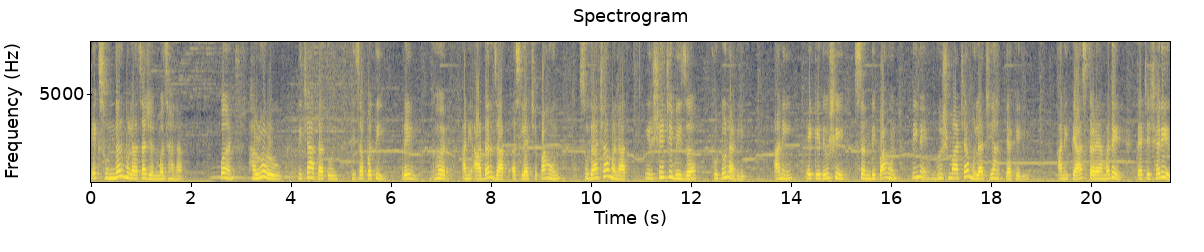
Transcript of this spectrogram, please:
एक सुंदर मुलाचा जन्म झाला. पण हळूहळू तिच्या हातातून तिचा पती प्रेम घर आणि आदर जात असल्याचे पाहून सुधाच्या मनात ईर्षेची बीजं फुटू लागली आणि एके दिवशी संधी पाहून तिने घुष्माच्या मुलाची हत्या केली आणि त्याच तळ्यामध्ये त्याचे शरीर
